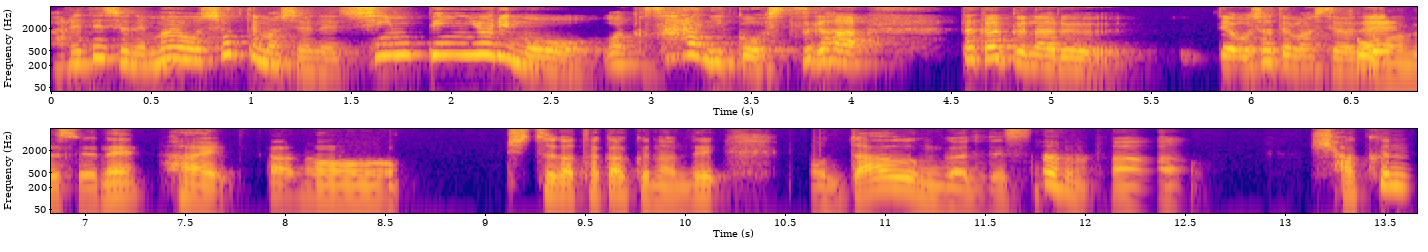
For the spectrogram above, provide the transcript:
あれですよね。前おっしゃってましたよね。新品よりも、なんかさらにこう質が高くなるっておっしゃってましたよそうなんね。ですよね。はい。あの、質が高くなるで、ダウンがですね、あの、100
